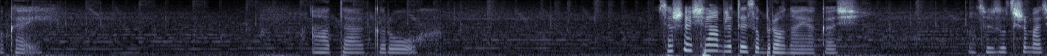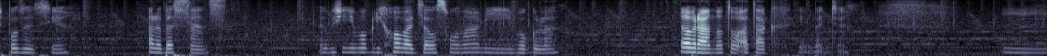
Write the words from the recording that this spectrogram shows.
Okej. Atak, ruch. Zawsze myślałam, że to jest obrona jakaś. No coś utrzymać pozycję. Ale bez sens. Jakby się nie mogli chować za osłonami i w ogóle. Dobra, no to atak. Niech będzie. Mm.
